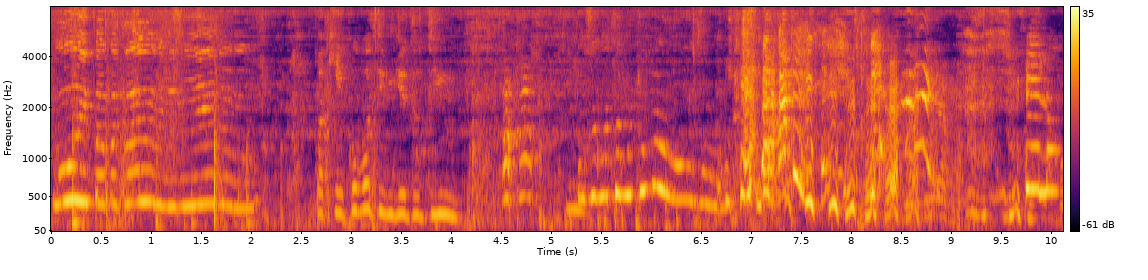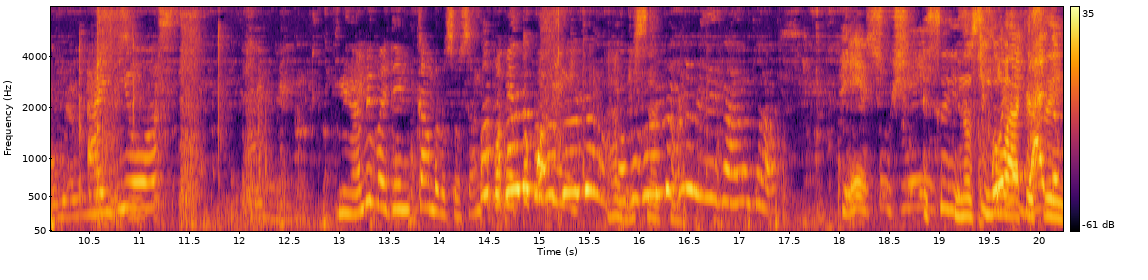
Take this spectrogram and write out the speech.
Uy, papá, ¿cómo me dio miedo? Pakai ko ba tinggi tu ting? Mo mucho mo. Ay Dios. Minami నేను అమ్మి దేనికి కామరు చూసాను Isso aí, não se engolaca isso aí.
